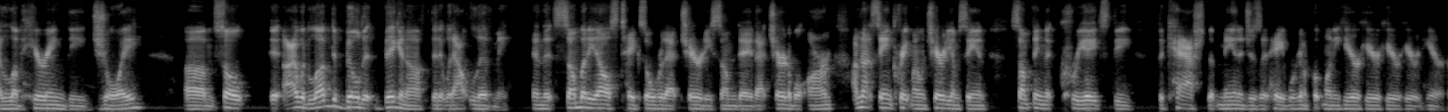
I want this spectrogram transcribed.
I love hearing the joy. Um, so it, I would love to build it big enough that it would outlive me and that somebody else takes over that charity someday, that charitable arm. I'm not saying create my own charity. I'm saying something that creates the the cash that manages it. Hey, we're going to put money here, here, here, here, and here.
